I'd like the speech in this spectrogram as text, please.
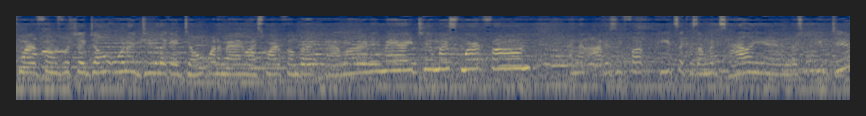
smartphones, which I don't want to do. Like, I don't want to marry my smartphone, but I am already married to my smartphone. And then obviously fuck pizza because I'm Italian. That's what we do.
